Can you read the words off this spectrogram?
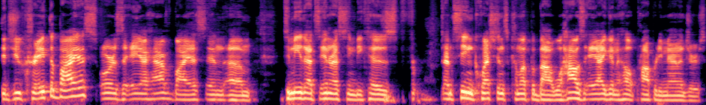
did you create the bias or does the AI have bias? And um, to me that's interesting because i'm seeing questions come up about well how's ai going to help property managers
